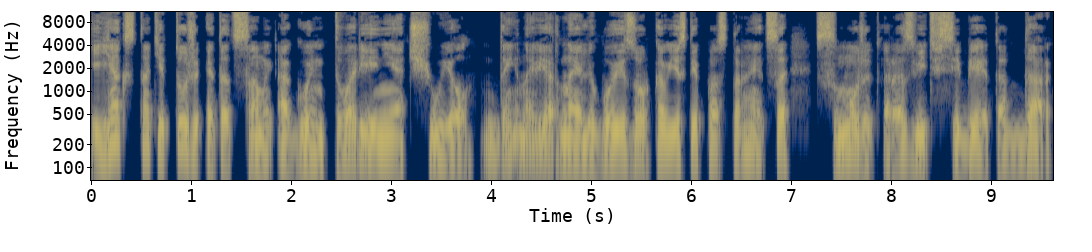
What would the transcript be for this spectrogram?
Я, кстати, тоже этот самый огонь творения чуял, да и, наверное, любой из орков, если постарается, сможет развить в себе этот дар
